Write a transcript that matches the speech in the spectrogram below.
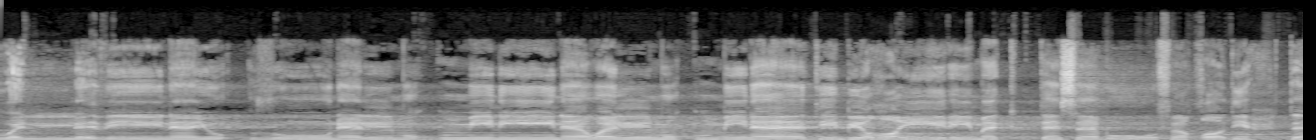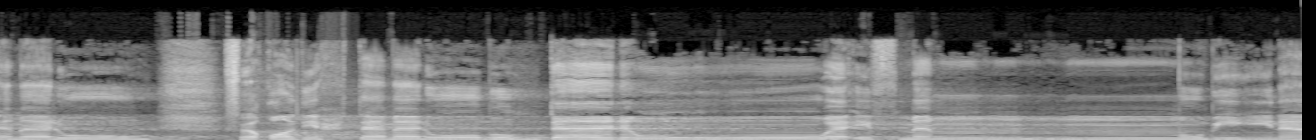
والذين يؤذون المؤمنين والمؤمنات بغير ما اكتسبوا فقد احتملوا فقد احتملوا بهتانا وإثما مبينا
